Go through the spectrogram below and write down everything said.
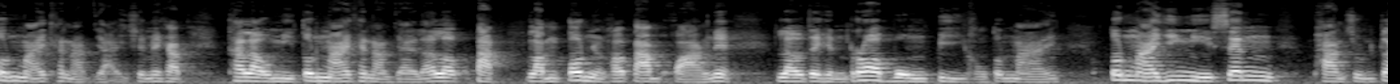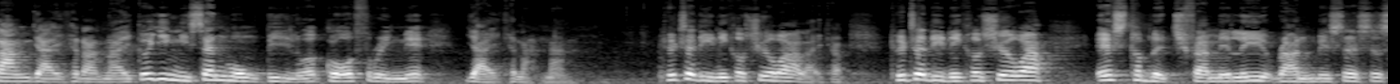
ต้นไม้ขนาดใหญ่ใช่ไหมครับ ถ้าเรามีต้นไม้ขนาดใหญ่ แล้วเราตัดลำต้นของเขาตามขวางเนี่ย เราจะเห็นรอบวงปีของต้นไม้ ต้นไม้ยิ่งมีเส้นผ่านศูนย์กลางใหญ่ขนาดไหน ก็ยิ่งมีเส้นวงปีหรือว่า growth ring เนี่ยใหญ่ขนาดนั้น ทฤษฎีนี้เขาเชื่อว่าอะไรครับ ทฤษฎีนี้เขาเชื่อว่า established family run businesses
